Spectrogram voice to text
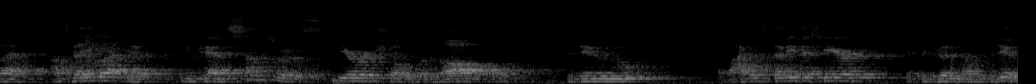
But I'll tell you what, if you had some sort of spiritual resolve to do a Bible study this year, it's a good one to do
